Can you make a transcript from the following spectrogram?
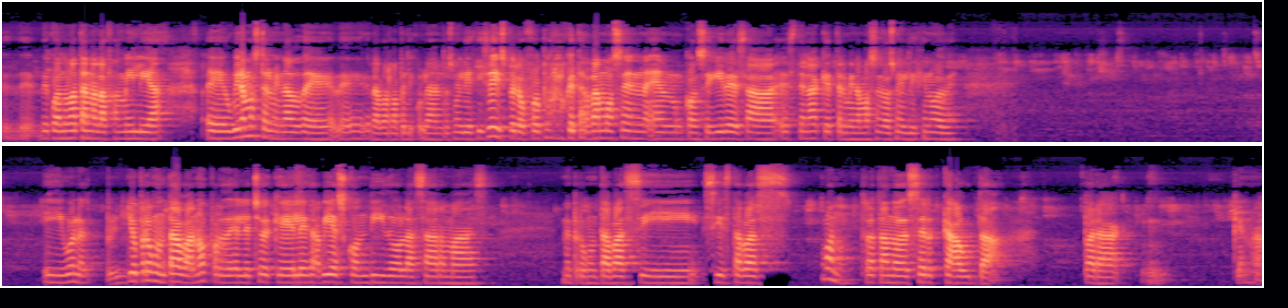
de, cuando matan a la familia. Eh, hubiéramos terminado de, grabar la película en 2016, pero fue por lo que tardamos en, conseguir esa escena que terminamos en 2019. Y bueno, yo preguntaba, ¿no? Por el hecho de que él había escondido las armas. Me preguntaba si, si estabas, bueno, tratando de ser cauta para que no.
